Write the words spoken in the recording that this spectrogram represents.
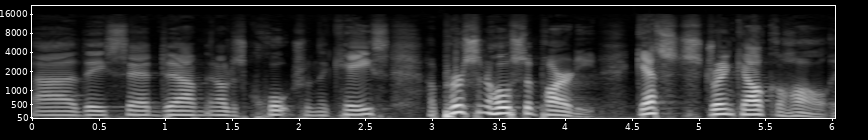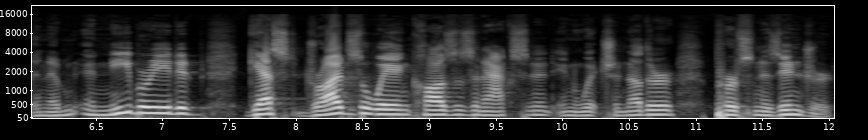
Uh, they said, um, and I'll just quote from the case A person hosts a party, guests drink alcohol, an inebriated guest drives away and causes an accident in which another person is injured.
